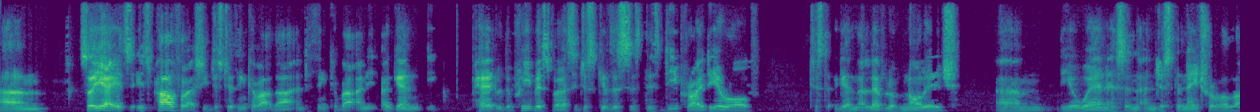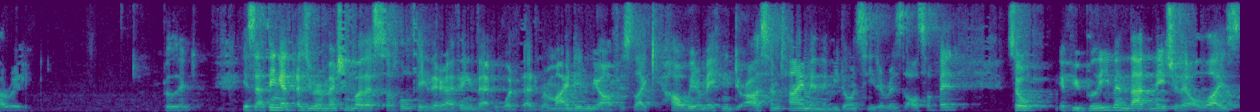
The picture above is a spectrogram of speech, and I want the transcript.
Um, so yeah, it's it's powerful actually just to think about that and to think about, and it, again, paired with the previous verse, it just gives us this, this deeper idea of just again that level of knowledge, um, the awareness, and, and just the nature of Allah really. Brilliant. Yes, I think as you were mentioning about that subtlety there, I think that what that reminded me of is like how we are making dua sometime and then we don't see the results of it. So if you believe in that nature that Allah is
